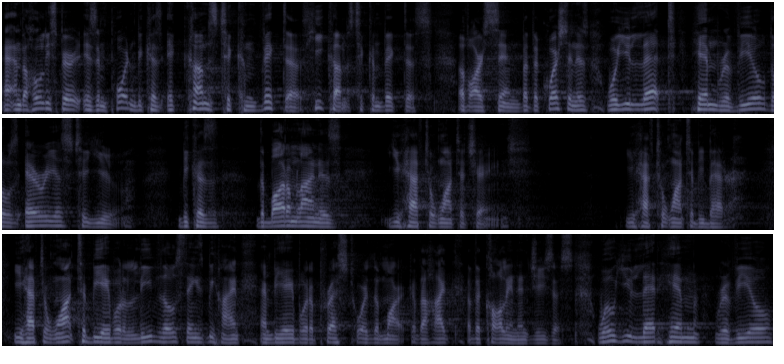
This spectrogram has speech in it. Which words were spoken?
And the Holy Spirit is important because it comes to convict us. He comes to convict us of our sin. But the question is will you let Him reveal those areas to you? Because the bottom line is you have to want to change, you have to want to be better. You have to want to be able to leave those things behind and be able to press toward the mark of the high of the calling in Jesus. Will you let him reveal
